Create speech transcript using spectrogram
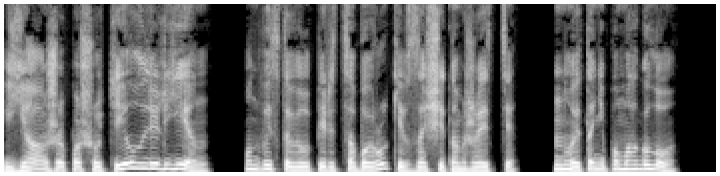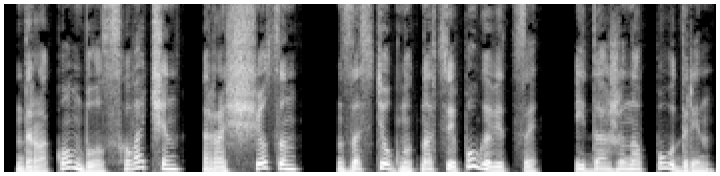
«Я же пошутил, Лильен!» Он выставил перед собой руки в защитном жесте, но это не помогло. Дракон был схвачен, расчесан, застегнут на все пуговицы и даже напудрен.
